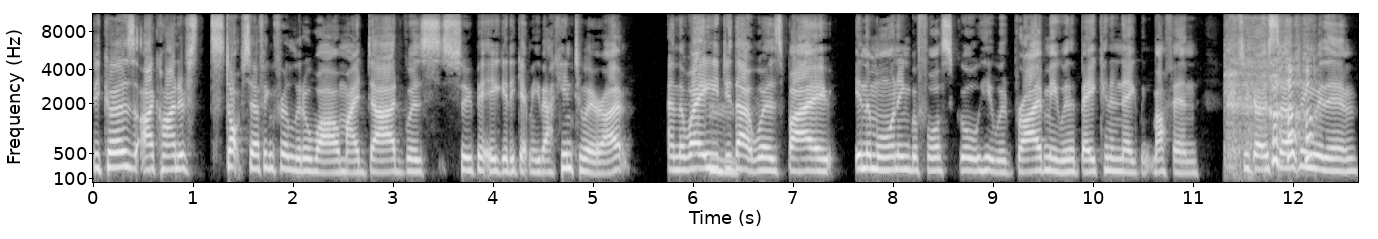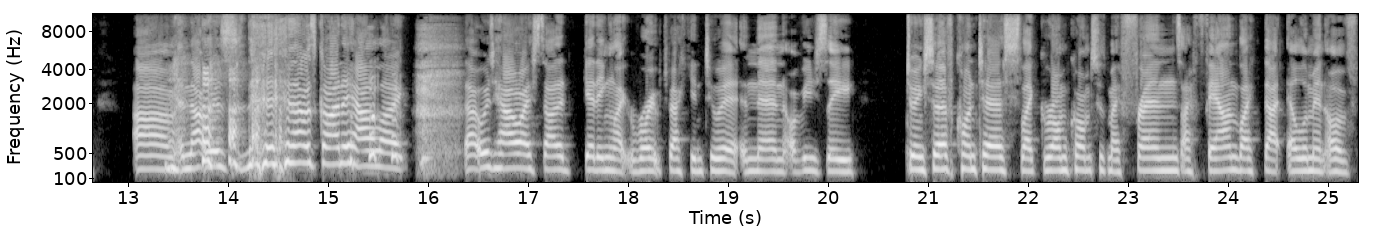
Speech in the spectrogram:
because I kind of stopped surfing for a little while, my dad was super eager to get me back into it, right? And the way he mm. did that was by in the morning before school, he would bribe me with a bacon and egg McMuffin to go surfing with him. Um, and that was that was kind of how like that was how I started getting like roped back into it. And then obviously doing surf contests, like grom comps with my friends, I found like that element of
